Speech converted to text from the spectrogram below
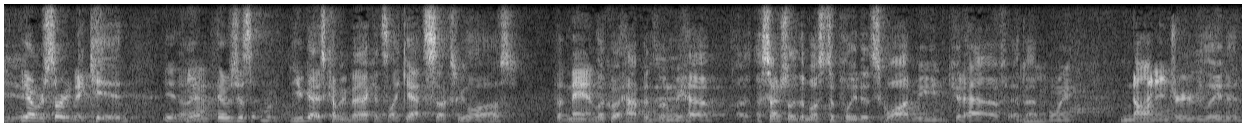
yeah, we're starting a kid. You know, Yeah. and it was just you guys coming back. It's like, yeah, it sucks we lost, but man, look what happens when we have uh, essentially the most depleted squad we could have at that point, non-injury related.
